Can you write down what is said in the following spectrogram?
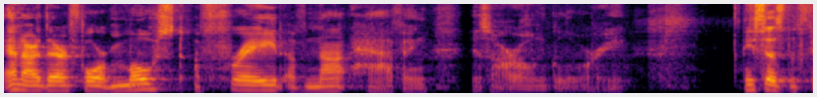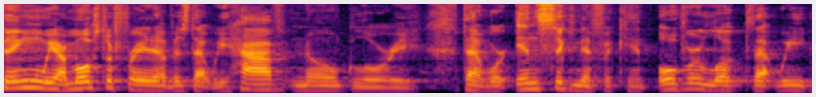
and are therefore most afraid of not having is our own glory. He says, The thing we are most afraid of is that we have no glory, that we're insignificant, overlooked, that we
